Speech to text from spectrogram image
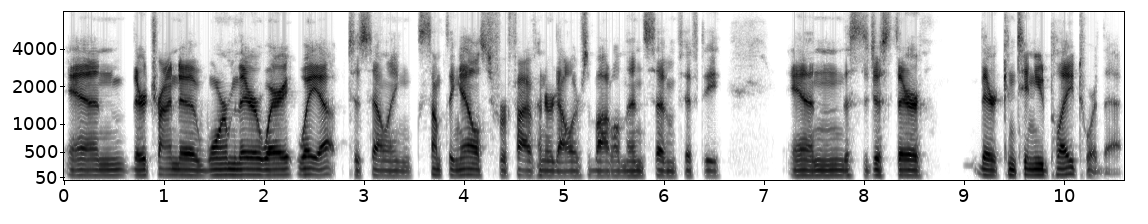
And they're trying to warm their way, way up to selling something else for $500 a bottle and then 750 And this is just their their continued play toward that.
